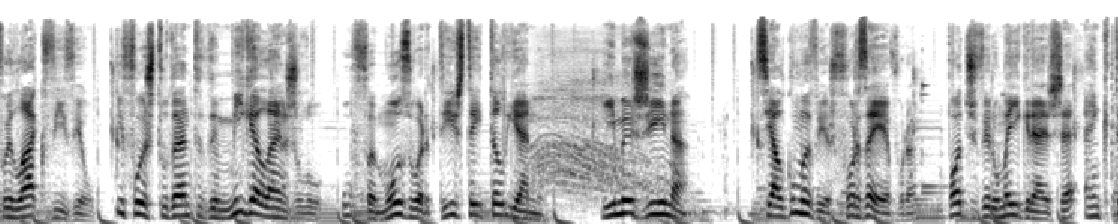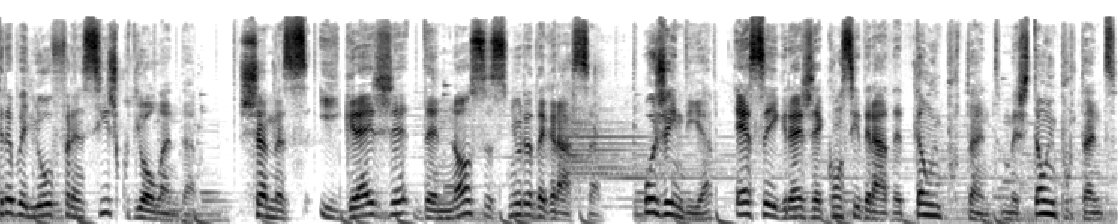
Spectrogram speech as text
Foi lá que viveu e foi estudante de Michelangelo, o famoso artista italiano. Imagina! Se alguma vez fores a Évora, podes ver uma igreja em que trabalhou Francisco de Holanda. Chama-se Igreja da Nossa Senhora da Graça. Hoje em dia, essa igreja é considerada tão importante, mas tão importante,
